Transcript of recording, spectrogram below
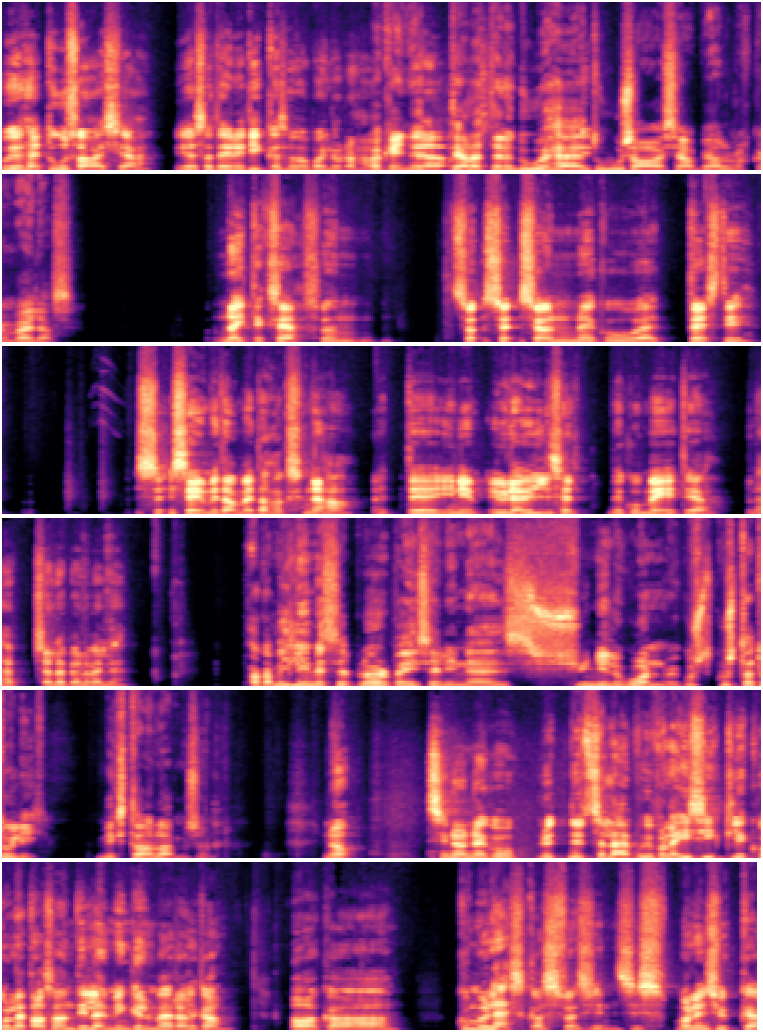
või ühe tuusa asja ja sa teenid ikka sama palju raha. okei okay,, nii et te olete nüüd ühe tuusa asja peal rohkem väljas näiteks jah, see on, see, see on nagu, tõesti see, mida me tahaks näha, et inim-, üleüldiselt nagu meedia läheb selle peale välja. aga milline see Blurbay selline sünnilugu on või kust, kust ta tuli, miks ta olemas on? no siin on nagu nüüd, nüüd see läheb võib-olla isiklikule tasandile mingil määral ka, aga kui ma üles kasvasin, siis ma olin sihuke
